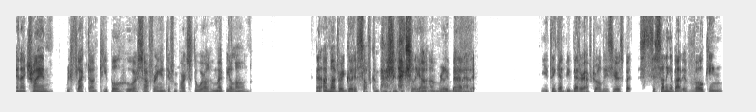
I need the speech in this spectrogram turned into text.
and I try and reflect on people who are suffering in different parts of the world who might be alone. And I'm not very good at self compassion, actually. I'm really bad at it. You'd think I'd be better after all these years, but there's something about evoking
